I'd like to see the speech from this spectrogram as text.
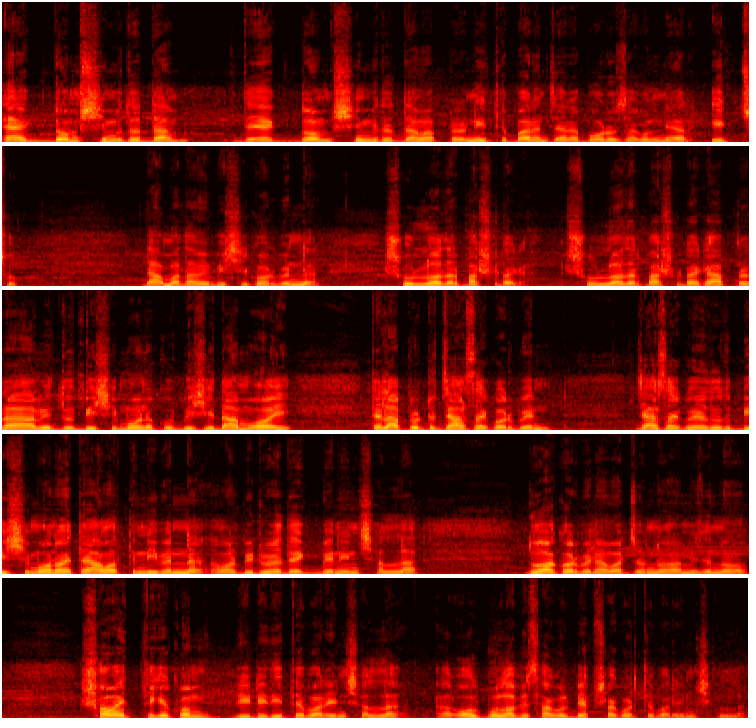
একদম সীমিত দাম। যে একদম সীমিত দাম আপনারা নিতে পারেন যারা বড় ছাগল নেওয়ার ইচ্ছুক। দামাদামি বেশি করবেন না। ষোলো হাজার পাঁচশো টাকা। ষোলো হাজার পাঁচশো টাকা আপনারা, আমি তো বেশি মনে করি, বেশি দাম হয়, তাহলে আপনি একটু যাচাই করবেন। যাচাই করে যদি বেশি মনে হয়, তাহলে আমার তো নেবেন না। আমার ভিডিওটা দেখবেন ইনশাল্লাহ। দোয়া করবেন আমার জন্য। আমি যেন সবাই থেকে কম রেটে দিতে পারি ইনশাল্লাহ। আর অল্প লাভে ছাগল ব্যবসা করতে পারি ইনশাল্লাহ।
